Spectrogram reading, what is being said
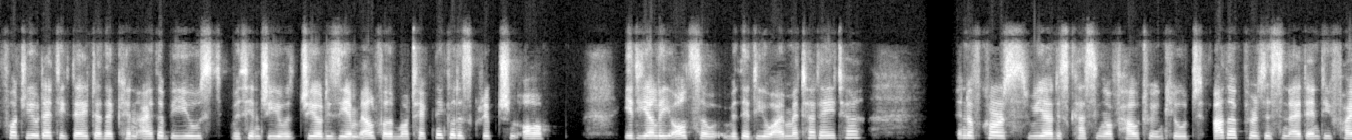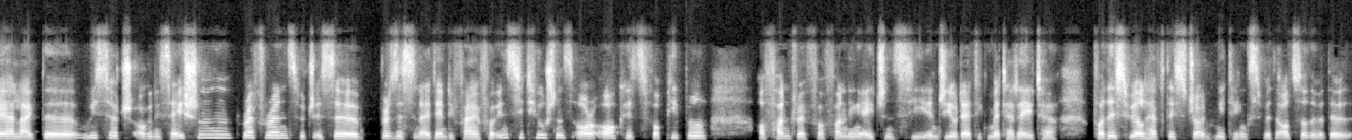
for geodetic data that can either be used within Geo, ML for the more technical description or ideally also with the DOI metadata. And of course, we are discussing of how to include other persistent identifier like the research organization reference, which is a persistent identifier for institutions or ORCID for people or Fundref for funding agency in geodetic metadata. For this, we'll have these joint meetings with also the, the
